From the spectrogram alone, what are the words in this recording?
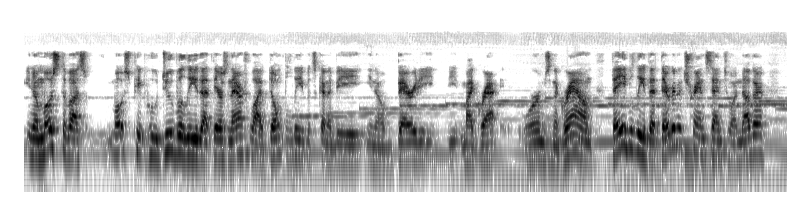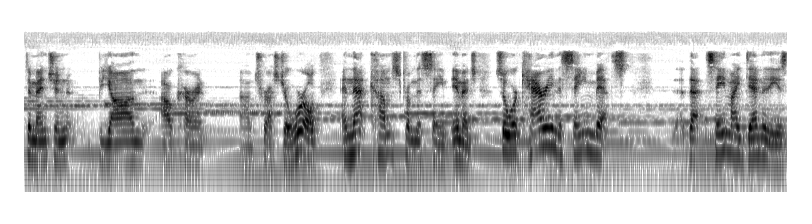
you know, most of us, most people who do believe that there's an afterlife don't believe it's going to be, you know, buried, eat by gra- worms in the ground. They believe that they're going to transcend to another dimension beyond our current uh, terrestrial world, and that comes from the same image. So we're carrying the same myths, that same identities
